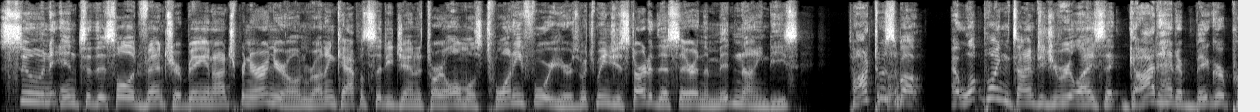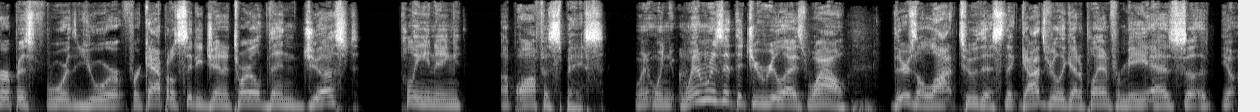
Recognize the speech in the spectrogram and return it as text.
soon into this whole adventure, being an entrepreneur on your own, running Capital City Janitorial, almost 24 years, which means you started this there in the mid 90s. Talk to us about at what point in time did you realize that God had a bigger purpose for your for Capital City Janitorial than just cleaning up office space? When when when was it that you realized, wow, there's a lot to this that God's really got a plan for me as uh, you know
